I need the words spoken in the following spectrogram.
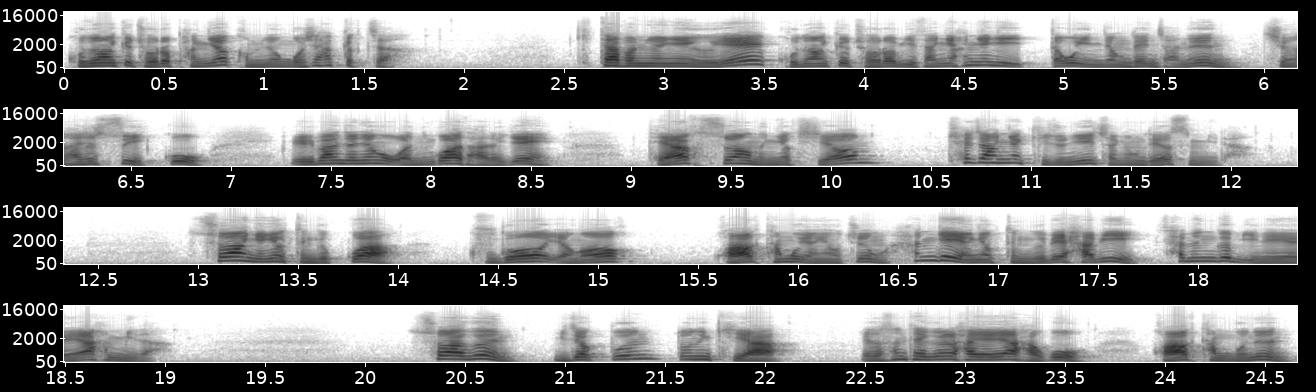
고등학교 졸업 학력 검정고시 합격자, 기타 법령에 의해 고등학교 졸업 이상의 학력이 있다고 인정된 자는 지원하실 수 있고 일반 전형 1과 다르게 대학 수학 능력 시험 최저 학력 기준이 적용되었습니다. 수학 영역 등급과 국어, 영어, 과학 탐구 영역 중 한 개 영역 등급의 합이 4등급 이내여야 합니다. 수학은 미적분 또는 기하에서 선택을 하여야 하고 과학 탐구는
